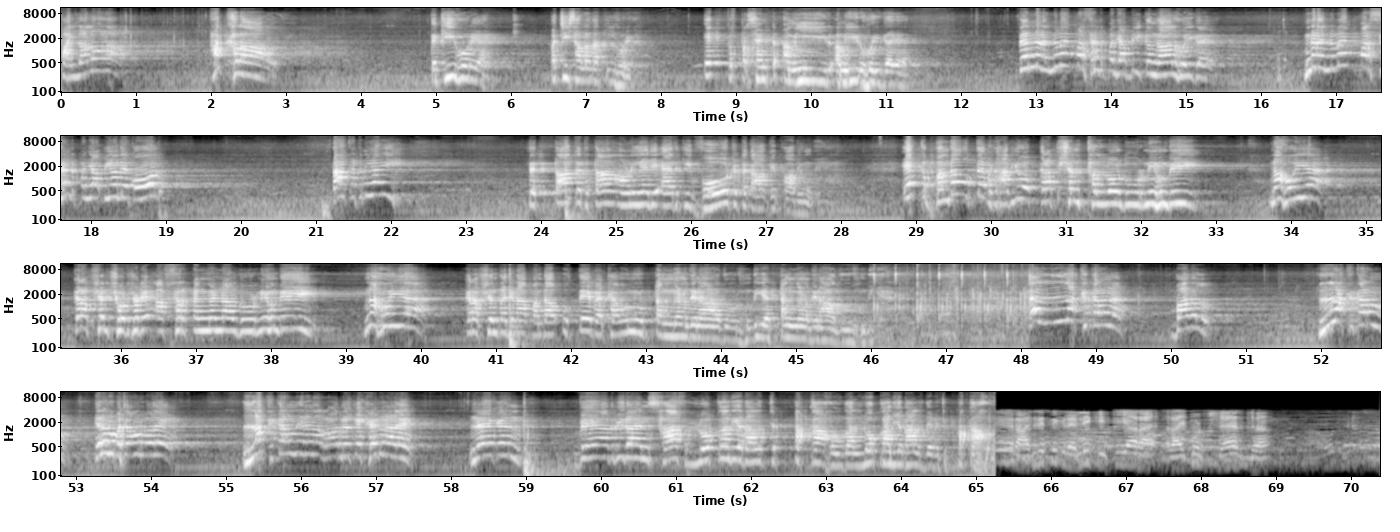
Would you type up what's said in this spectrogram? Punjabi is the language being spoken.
ਭਾਈ ਲਾਲੋ ਵਾਲਾ, ਹੱਕ ਲਾਲ। ਤੇ ਕੀ ਹੋ ਰਿਹਾ ਹੈ? 25 ਸਾਲਾਂ ਦਾ ਕੀ ਹੋ ਰਿਹਾ ਹੈ? 1% ਅਮੀਰ ਅਮੀਰ ਹੋਈ ਗਏ ਹੈ। ਪੰਜਾਬੀ ਕੰਗਾਲ ਹੋਈ ਗਏ। 99% ਪੰਜਾਬੀਆਂ ਦੇ ਕੋਲ ਤਾਕਤ ਨਹੀਂ ਆਈ। ਤੇ ਤਾਕਤ ਤਾਂ ਆਉਣੀ ਹੈ ਜੇ ਐਤਕੀ ਵੋਟ ਟਿਕਾ ਕੇ ਪਾ ਦਿਓਗੇ। ਇੱਕ ਬੰਦਾ ਉੱਤੇ ਬਿਠਾ ਦਿਓ ਕਰਪਸ਼ਨ ਥੱਲੋਂ ਦੂਰ ਨਹੀਂ ਹੁੰਦੀ। ਨਾ ਹੋਈ ਹੈ ਕਰਪਸ਼ਨ ਛੋਟੇ ਛੋਟੇ ਅਫਸਰ ਟੰਗਣ ਨਾਲ ਦੂਰ ਨਹੀਂ ਹੁੰਦੀ। ਨਾ ਹੋਈ ਹੈ ਕਰਪਸ਼ਨ ਤਾਂ ਜਿਹੜਾ ਬੰਦਾ ਉੱਤੇ ਬੈਠਾ, ਉਹਨੂੰ ਟੰਗਣ ਦੇ ਨਾਲ ਦੂਰ ਹੁੰਦੀ ਹੈ, ਟੰਗਣ ਦੇ ਨਾਲ ਦੂਰ ਹੁੰਦੀ ਹੈ। ਇਹ ਲੱਖ ਕਰਨ ਬਾਦਲ, ਲੱਖ ਕਰਨ ਇਹਨਾਂ ਨੂੰ ਬਚਾਉਣ ਵਾਲੇ, ਲੱਖ ਕਰਨ ਇਹਨਾਂ ਨਾਲ ਰਲ ਮਿਲ ਕੇ ਖੇਡਣ ਵਾਲੇ। ਲੇਕਿਨ ਬੇਅਦਬੀ ਦਾ ਇਨਸਾਫ ਲੋਕਾਂ ਦੀ ਅਦਾਲਤ 'ਚ ਪੱਕਾ ਹੋਊਗਾ, ਲੋਕਾਂ ਦੀ ਅਦਾਲਤ ਦੇ ਵਿੱਚ ਪੱਕਾ ਹੋਊਗਾ। ਰਾਜਨੀਤਿਕ ਰੈਲੀ ਕੀਤੀ ਆ ਰਾ- ਰਾਏਕੋਟ ਸ਼ਹਿਰ 'ਚ।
